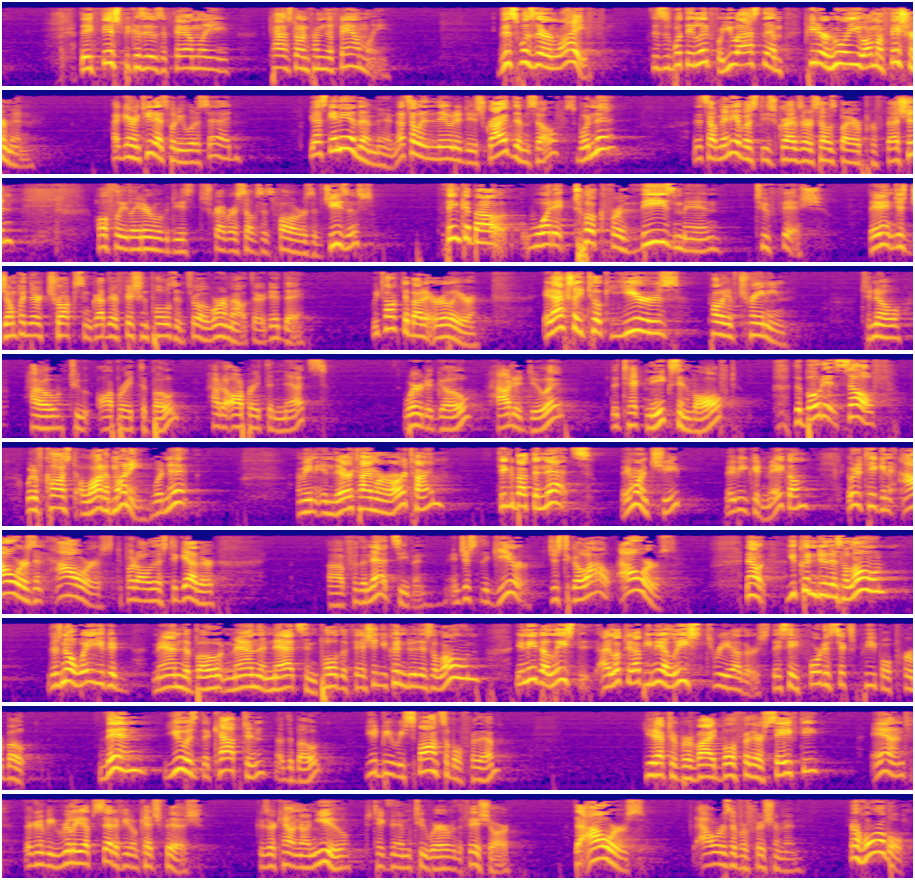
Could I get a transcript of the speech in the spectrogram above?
They fished because it was a family passed on from the family. This was their life. This is what they lived for. You ask them, Peter, who are you? I'm a fisherman. I guarantee that's what he would have said. You ask any of them men. That's how they would have described themselves, wouldn't it? That's how many of us describes ourselves by our profession. Hopefully later we'll describe ourselves as followers of Jesus. Think about what it took for these men to fish. They didn't just jump in their trucks and grab their fishing poles and throw a worm out there, did they? We talked about it earlier. It actually took years probably of training to know how to operate the boat, how to operate the nets, where to go, how to do it, the techniques involved. The boat itself would have cost a lot of money, wouldn't it? I mean, in their time or our time, think about the nets. They weren't cheap. Maybe you could make them. It would have taken hours and hours to put all this together uh, for the nets even, and just the gear, just to go out. Hours. Now, you couldn't do this alone. There's no way you could man the boat and man the nets and pull the fish and You couldn't do this alone. You need at least, I looked it up, you need at least three others. They say four to six people per boat. Then, you as the captain of the boat, you'd be responsible for them. You'd have to provide both for their safety and they're going to be really upset if you don't catch fish because they're counting on you to take them to wherever the fish are. The hours, the hours of a fisherman, they're horrible.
